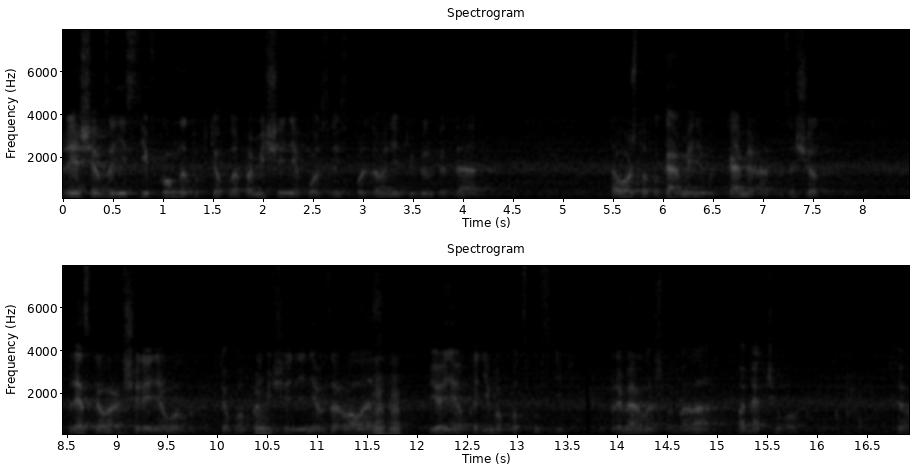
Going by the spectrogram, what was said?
прежде чем занести в комнату, в теплое помещение после использования тюбинга для того, чтобы камера за счет резкого расширения воздуха в теплом помещении не взорвалась, угу. ее необходимо подспустить. Ну, примерно, чтобы она помягче была. Все.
